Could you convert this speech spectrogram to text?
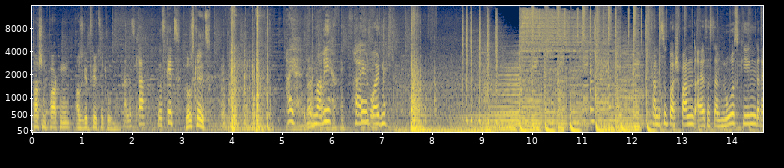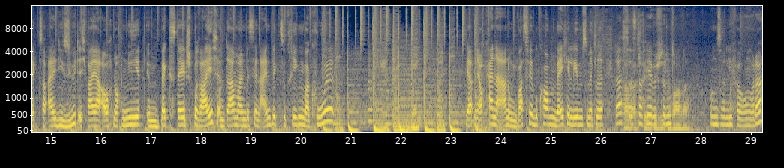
Taschen packen. Also gibt viel zu tun. Alles klar, los geht's. Los geht's. Hi, ich bin Marie. Hi, freut mich. Fand es super spannend, als es dann losging, direkt zur Aldi Süd. Ich war ja auch noch nie im Backstage-Bereich und da mal ein bisschen Einblick zu kriegen, war cool. Wir hatten ja auch keine Ahnung, was wir bekommen, welche Lebensmittel. Das Da ist doch hier bestimmt unsere Lieferung, oder?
